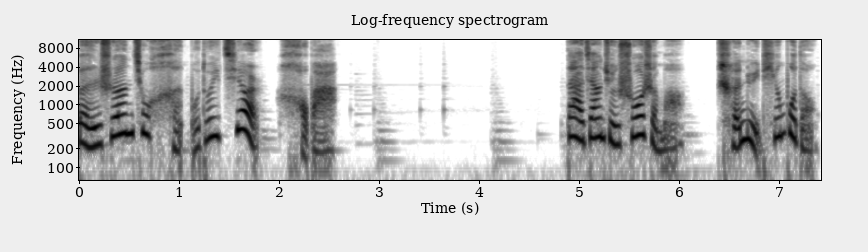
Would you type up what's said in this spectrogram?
本身就很不对劲儿，好吧？大将军说什么，臣女听不懂。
